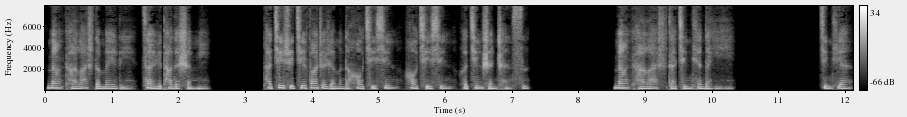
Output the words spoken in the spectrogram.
那卡拉什的魅力在于它的神秘，它继续激发着人们的好奇心、好奇心和精神沉思。那卡拉是在今天的意义，今天，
